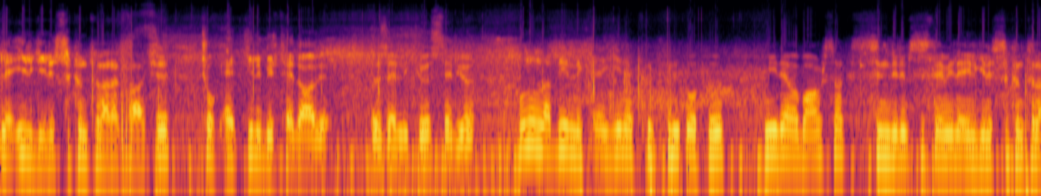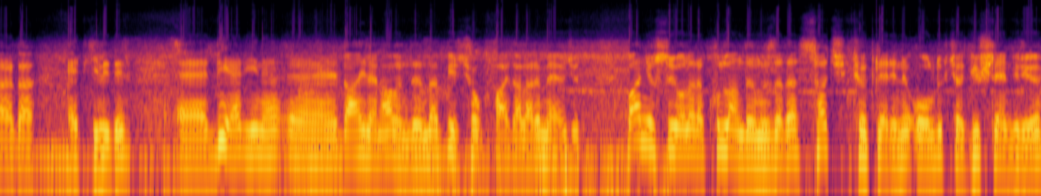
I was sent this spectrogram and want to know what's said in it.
ile ilgili sıkıntılara karşı çok etkili bir tedavi özellik gösteriyor. Bununla birlikte yine 40 kilit otu mide ve bağırsak sindirim sistemiyle ilgili sıkıntılarda etkilidir. Ee, diğer yine e, dahilen alındığında birçok faydaları mevcut. Banyo suyu olarak kullandığımızda da saç köklerini oldukça güçlendiriyor.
